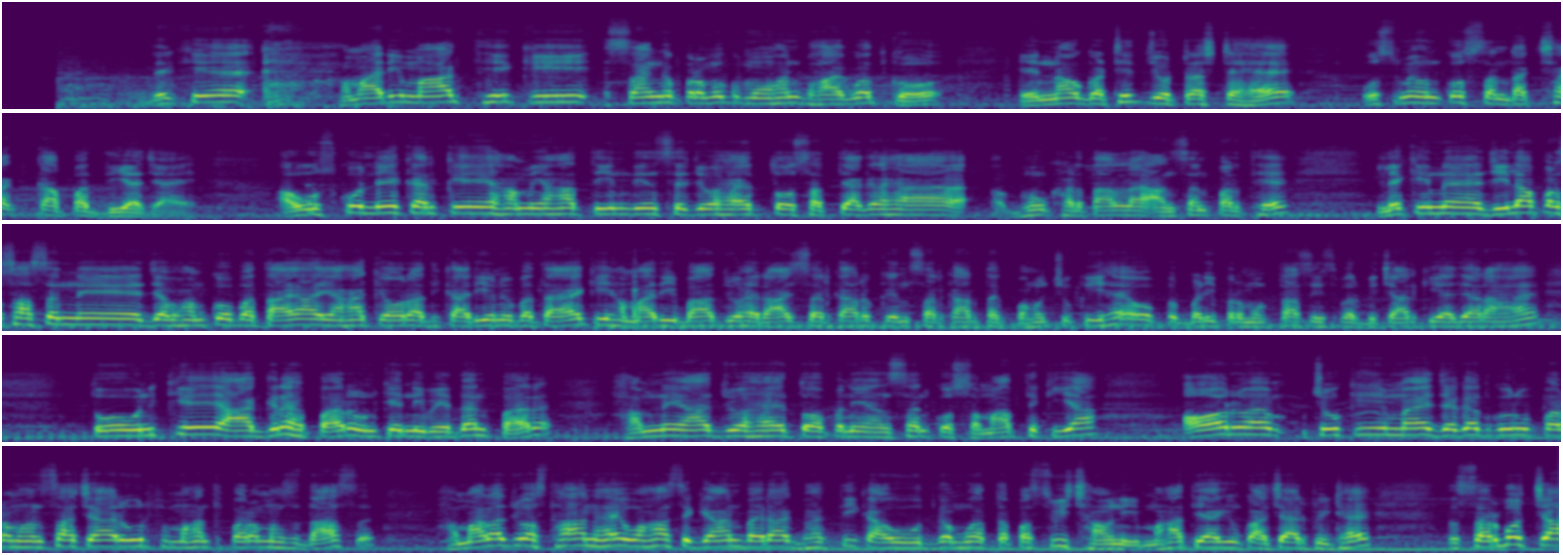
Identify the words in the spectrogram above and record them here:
देखिए, हमारी मांग थी कि संघ प्रमुख मोहन भागवत को नवगठित जो ट्रस्ट है, उसमें उनको संरक्षक का पद दिया जाए। और उसको लेकर के हम यहाँ तीन दिन से जो है तो सत्याग्रह भूख हड़ताल अनशन पर थे। लेकिन जिला प्रशासन ने जब हमको बताया, यहाँ के और अधिकारियों ने बताया कि हमारी बात जो है राज्य सरकार और केंद्र सरकार तक पहुँच चुकी है और बड़ी प्रमुखता से इस पर विचार किया जा रहा है। तो उनके आग्रह पर, उनके निवेदन पर हमने आज जो है तो अपने अनशन को समाप्त किया और चूँकि मैं जगत गुरु परमहंसाचार्य उर्फ़ महंत परमहंस दास हमारा जो स्थान है वहाँ से ज्ञान बैराग भक्ति का उद्गम हुआ तपस्वी छावनी महात्यागियों का आचार्य पीठ है। तो सर्वोच्च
